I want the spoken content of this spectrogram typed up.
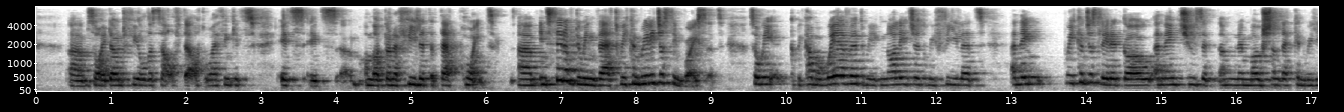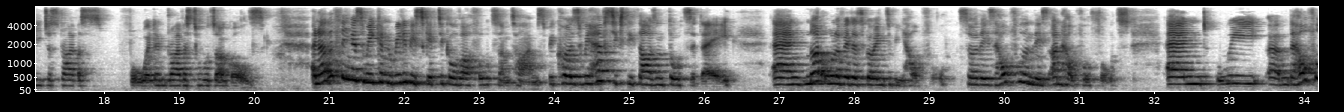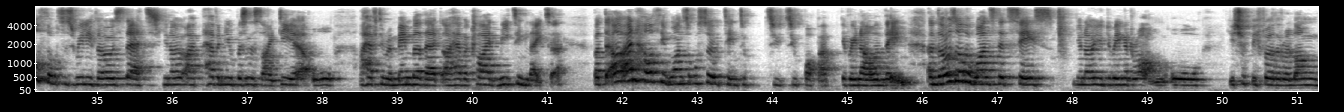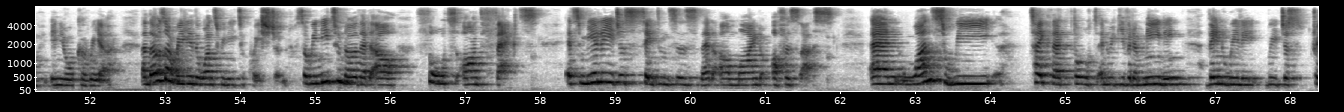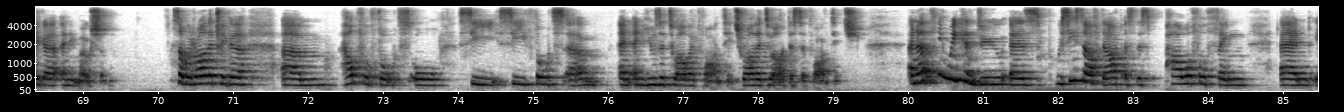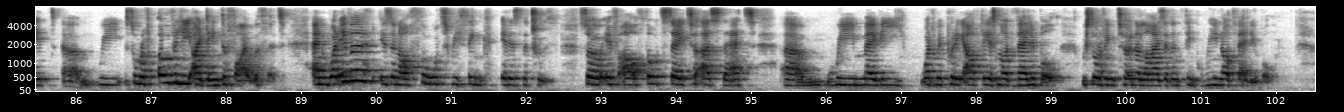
Um, so I don't feel the self-doubt, or I think it's it's it's um, I'm not going to feel it at that point. Um, instead of doing that, we can really just embrace it. So we become aware of it, we acknowledge it, we feel it, and then we can just let it go and then choose an emotion that can really just drive us forward and drive us towards our goals. Another thing is we can really be skeptical of our thoughts sometimes because we have 60,000 thoughts a day and not all of it is going to be helpful. So there's helpful and there's unhelpful thoughts. And we, um, the helpful thoughts is really those that, you know, I have a new business idea or I have to remember that I have a client meeting later. But the unhealthy ones also tend to, to, to pop up every now and then. And those are the ones that says, you know, you're doing it wrong or you should be further along in your career. And those are really the ones we need to question. So we need to know that our thoughts aren't facts. It's merely just sentences that our mind offers us. And once we take that thought and we give it a meaning, then really we just trigger an emotion. So we rather trigger um, helpful thoughts or see see thoughts um, and, and use it to our advantage rather to our disadvantage. Another thing we can do is we see self doubt as this powerful thing, and it um, we sort of overly identify with it. And whatever is in our thoughts, we think it is the truth. So if our thoughts say to us that um, we maybe what we're putting out there is not valuable, we sort of internalize it and think we're not valuable.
